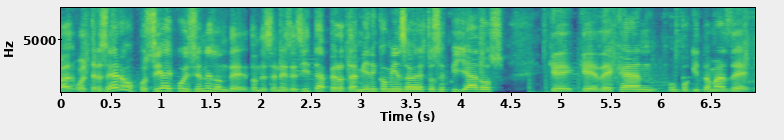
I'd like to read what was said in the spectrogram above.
O, el tercero, pues sí, hay posiciones donde, donde se necesita, pero también comienza a ver estos cepillados que, que dejan un poquito más de,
